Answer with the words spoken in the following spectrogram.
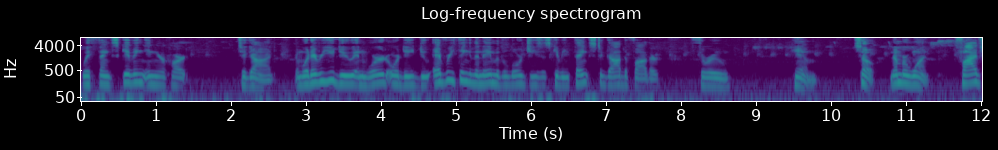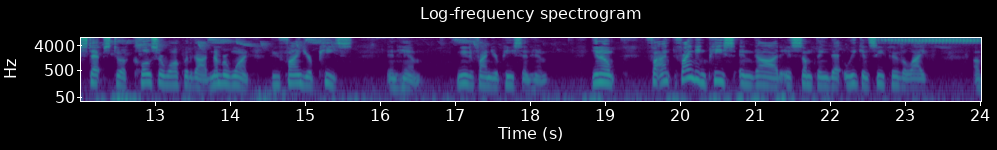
with thanksgiving in your heart to God. And whatever you do in word or deed, do everything in the name of the Lord Jesus, giving thanks to God the Father through him. So, number one, five steps to a closer walk with God. Number one, you find your peace in Him. You need to find your peace in Him. You know, find, finding peace in God is something that we can see through the life of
